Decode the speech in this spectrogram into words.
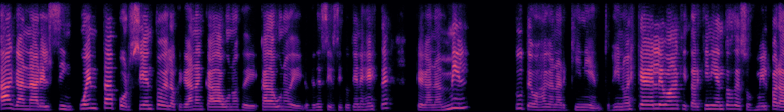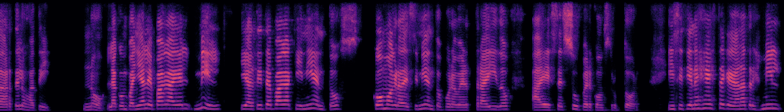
a ganar el 50% de lo que ganan cada uno, de, cada uno de ellos. Es decir, si tú tienes este que gana mil, tú te vas a ganar 500. Y no es que él le van a quitar 500 de sus mil para dártelos a ti. No, la compañía le paga a él mil y a ti te paga 500 como agradecimiento por haber traído a ese superconstructor. Y si tienes este que gana 3.000,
